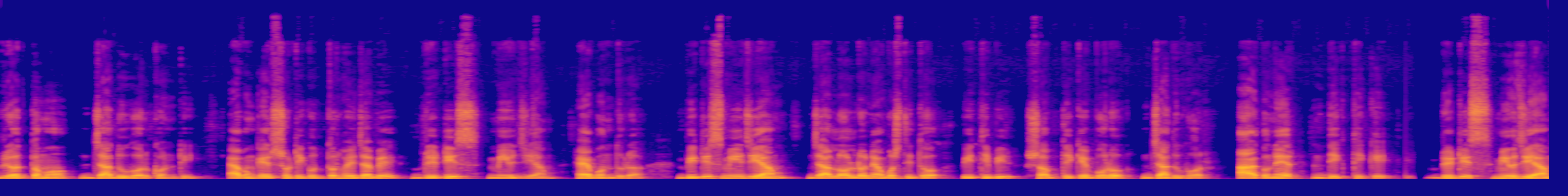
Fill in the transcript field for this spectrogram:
বৃহত্তম জাদুঘর কোনটি? এবং এর সঠিক উত্তর হয়ে যাবে ব্রিটিশ মিউজিয়াম। হ্যাঁ বন্ধুরা, ব্রিটিশ মিউজিয়াম যা লন্ডনে অবস্থিত পৃথিবীর সবথেকে বড় জাদুঘর আয়তনের দিক থেকে। ব্রিটিশ মিউজিয়াম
